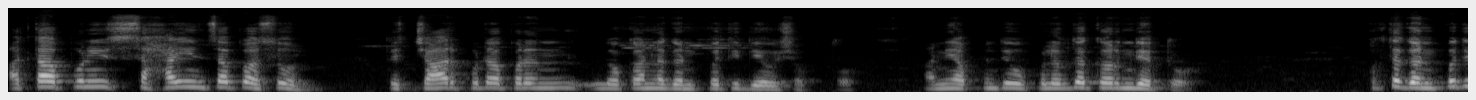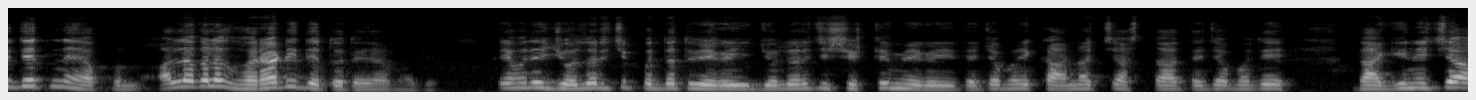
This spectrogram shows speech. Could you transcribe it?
आता आपण सहा इंचापासून ते चार फुटापर्यंत लोकांना गणपती देऊ शकतो. आणि आपण ते उपलब्ध करून देतो. फक्त गणपती देत नाही आपण. अलग अलग व्हरायटी देतो त्याच्यामध्ये. त्यामध्ये ज्वेलरीची पद्धत वेगळी ज्वेलरीची सिस्टीम वेगळी त्याच्यामध्ये कानाचे असतात त्याच्यामध्ये दागिनेच्या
